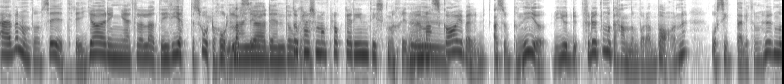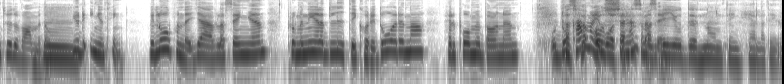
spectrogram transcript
även om de säger till dig, gör inget, lala, det är jättesvårt att hålla Man sig. gör det ändå. Då kanske man plockar in diskmaskinen. Men man Mm. ska ju väl, alltså på nio, vi gjorde, förutom att ta hand om våra barn och sitta liksom hud mot hud och vara med dem, Mm. vi gjorde ingenting. Vi låg på den där jävla sängen, promenerade lite i korridorerna, höll på med barnen. Och då Fast kan man ju oss kändes det som att sig. vi gjorde någonting hela tiden.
